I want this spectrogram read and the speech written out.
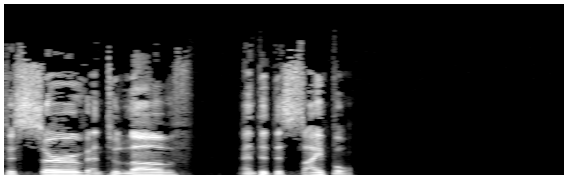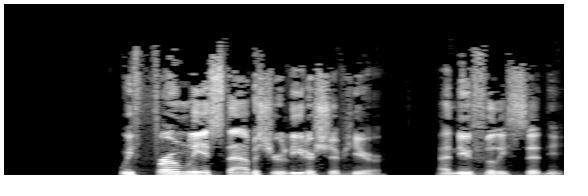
to serve and to love and to disciple. We firmly establish your leadership here at New Philly, Sydney.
